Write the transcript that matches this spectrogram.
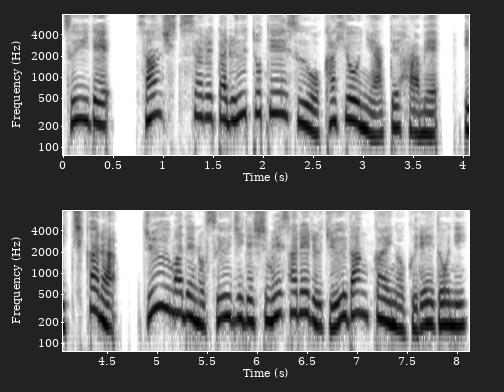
ついで、算出されたルート定数を下表に当てはめ、1から10までの数字で示される10段階のグレードに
